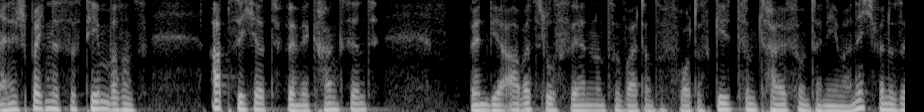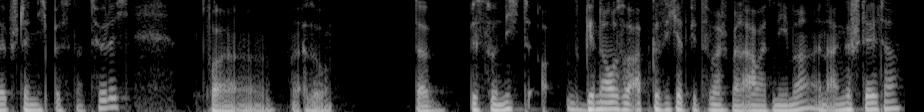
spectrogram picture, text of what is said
Ein entsprechendes System, was uns absichert, wenn wir krank sind, wenn wir arbeitslos werden und so weiter und so fort. Das gilt zum Teil für Unternehmer nicht, wenn du selbstständig bist, natürlich. Also da bist du nicht genauso abgesichert wie zum Beispiel ein Arbeitnehmer, ein Angestellter.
